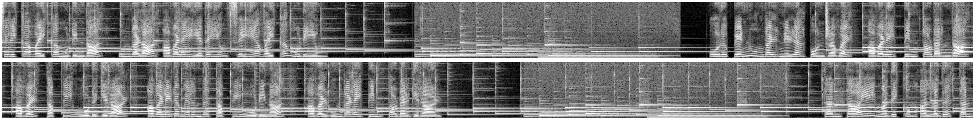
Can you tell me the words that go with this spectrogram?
சிரிக்க வைக்க முடிந்தால் உங்களால் அவளை எதையும் செய்ய வைக்க முடியும். ஒரு பெண் உங்கள் நிழல் போன்றவள் அவளை பின்தொடர்ந்தால் அவள் தப்பி ஓடுகிறாள் அவளிடமிருந்து தப்பி ஓடினால் அவள் உங்களை பின்தொடர்கிறாள். தன் தாயை மதிக்கும் அல்லது தன்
